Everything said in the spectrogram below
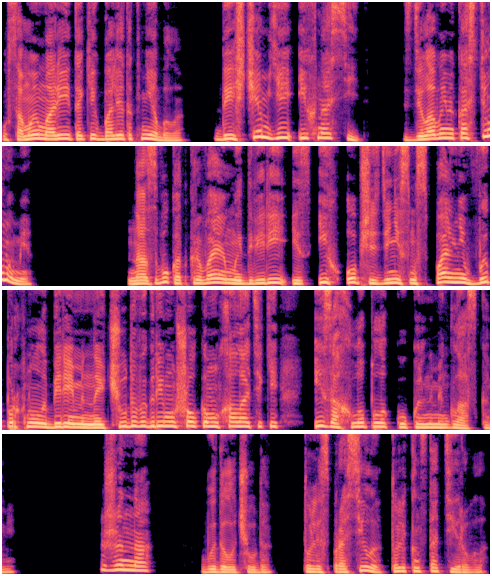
У самой Марии таких балеток не было. Да и с чем ей их носить? С деловыми костюмами? На звук открываемой двери из их общей с Денисом спальни выпорхнуло беременное чудо в игривом шелковом халатике и захлопало кукольными глазками. «Жена», — выдало чудо. То ли спросила, то ли констатировала.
